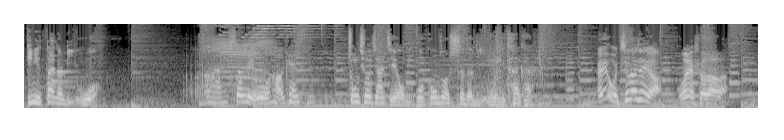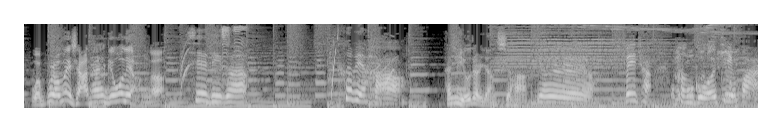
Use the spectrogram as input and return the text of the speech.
给你带的礼物，啊，收礼物好开心。中秋佳节我们我工作室的礼物，你看看。哎，我知道这个，我也收到了，我不知道为啥他还给我两个。谢谢迪哥，特别好，还是有点洋气哈。有有有有，非常很国际化。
